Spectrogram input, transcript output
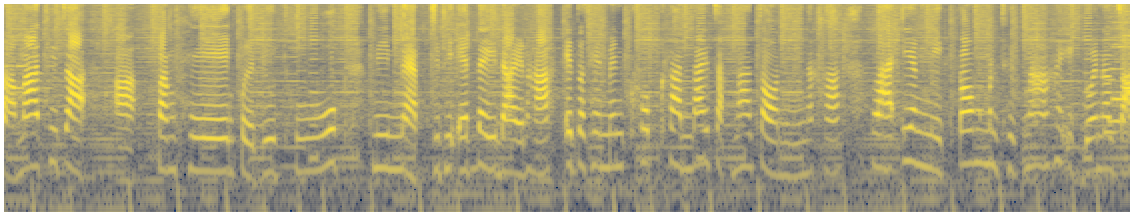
สามารถที่จะฟังเพลง เปิด YouTube มีแมป GPS ใด ๆ นะคะ Entertainment ครบครันได้จากหน้าจอนี้นะคะ และยังมีกล้องบันทึกหน้าให้อีกด้วยนะจ๊ะ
